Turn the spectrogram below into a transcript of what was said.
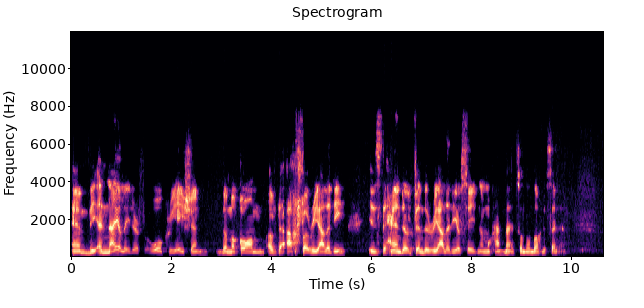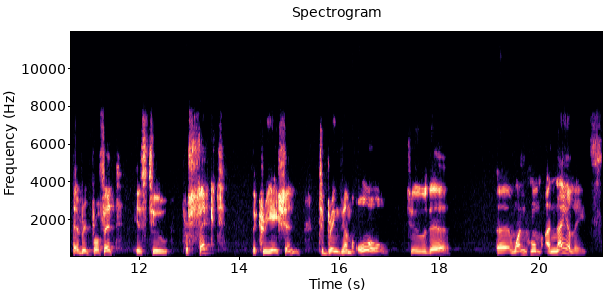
and the annihilator for all creation, the maqam of the akhfa reality is the hand of and the reality of Sayyidina Muhammad Every Prophet is to perfect the creation to bring them all to the uh, one whom annihilates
